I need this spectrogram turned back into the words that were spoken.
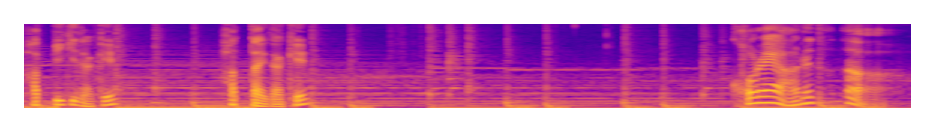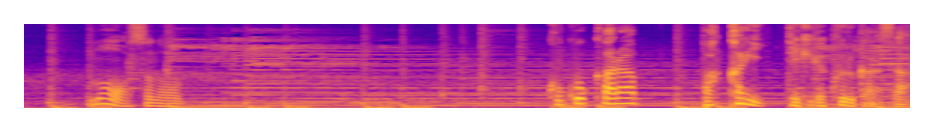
8匹だけ ?8 体だけ？これあれだな。もうそのここからばっかり敵が来るからさ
